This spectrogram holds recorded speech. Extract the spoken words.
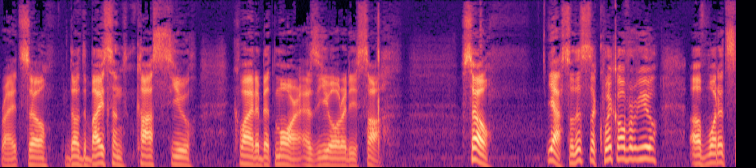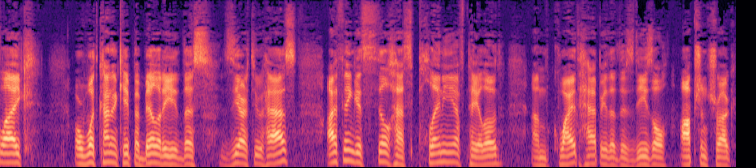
right? So the, the Bison costs you quite a bit more, as you already saw. So yeah, so this is a quick overview of what it's like or what kind of capability this ZR2 has. I think it still has plenty of payload. I'm quite happy that this diesel option truck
